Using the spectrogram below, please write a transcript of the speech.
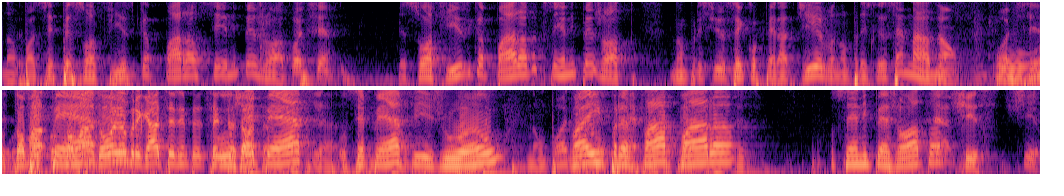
Não, pode ser pessoa física para CNPJ. Pode ser. Pessoa física para CNPJ. Não precisa ser cooperativa, não precisa ser nada. Não. Pode o, ser. O, toma, CPF, o tomador é obrigado a ser CNPJ. O CPF, é. o CPF João não pode vai emprestar para o CNPJ X. X.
